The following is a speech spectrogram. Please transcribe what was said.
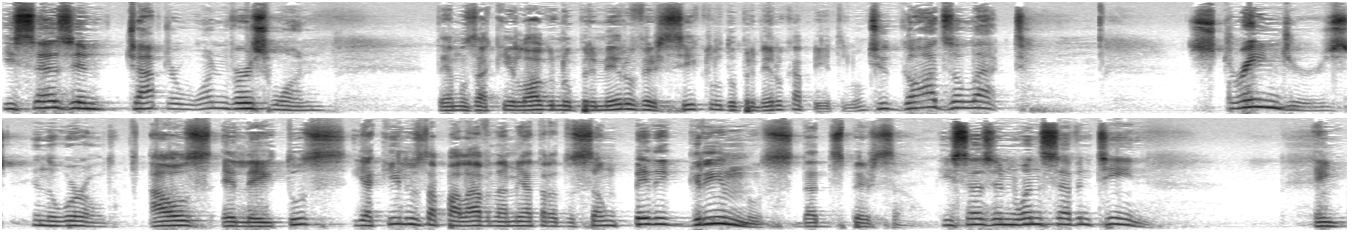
He says in chapter 1, verse 1 Temos aqui logo no primeiro versículo do primeiro capítulo, to God's elect, strangers in the world. aos eleitos, e aqui ele usa a palavra na minha tradução, peregrinos da dispersão. He says in 117, Em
